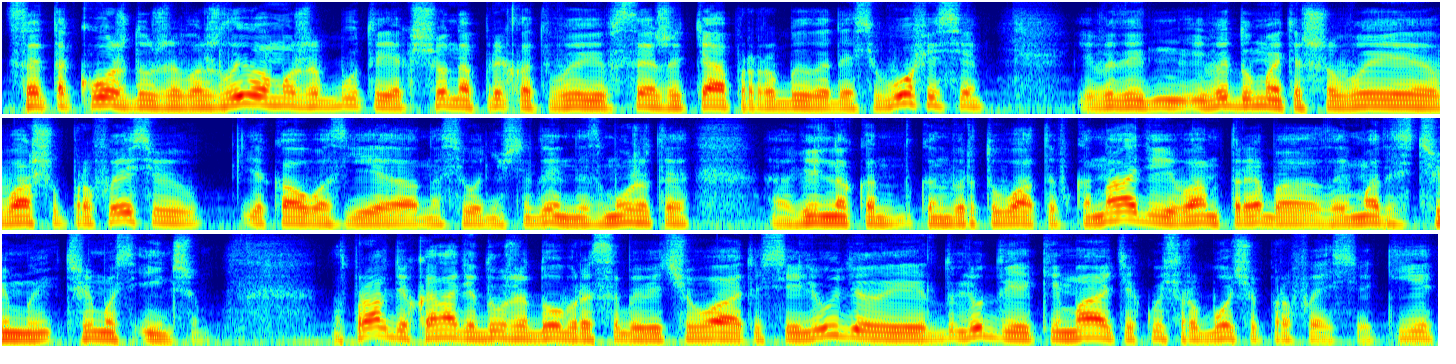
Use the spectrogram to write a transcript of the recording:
Це також дуже важливо може бути, якщо, наприклад, ви все життя проробили десь в офісі, і ви, і ви думаєте, що ви вашу професію, яка у вас є на сьогоднішній день, не зможете е, вільно конвертувати в Канаді, і вам треба займатися чим, чимось іншим. Насправді в Канаді дуже добре себе відчувають усі люди, і люди, які мають якусь робочу професію, які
